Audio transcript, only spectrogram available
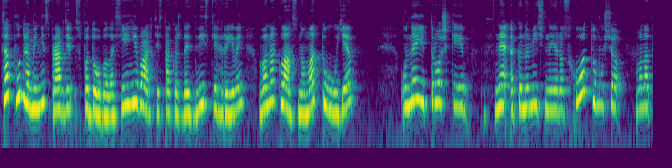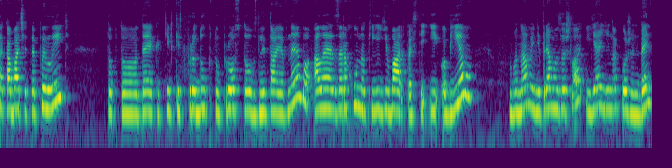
Ця пудра мені справді сподобалась. Її вартість також десь 200 гривень. Вона класно матує. У неї трошки неекономічний розход, тому що вона така, бачите, пилить. Тобто деяка кількість продукту просто взлітає в небо, але за рахунок її вартості і об'єму, вона мені прямо зайшла, і я її на кожен день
